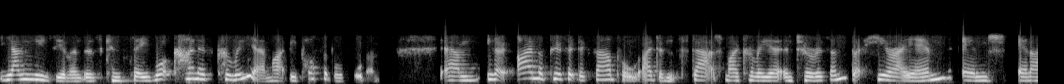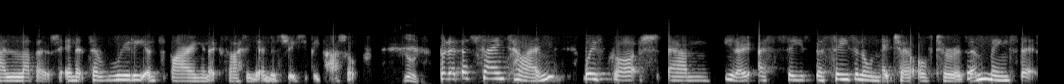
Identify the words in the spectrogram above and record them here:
young New Zealanders can see what kind of career might be possible for them. Um, you know, I'm a perfect example. I didn't start my career in tourism, but here I am, and and I love it. And it's a really inspiring and exciting industry to be part of. Good. But at the same time, we've got, um, you know, a se- the seasonal nature of tourism means that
